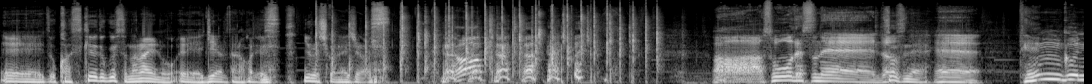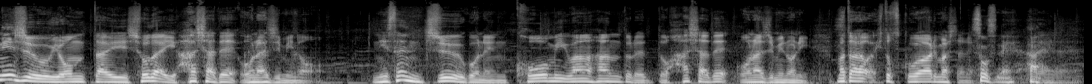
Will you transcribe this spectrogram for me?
えーと、カスケードクエスト7位の、えー JR 田中です。よろしくお願いします。ああ、そうですね。だそうですねえー、天狗24体初代覇者でおなじみの、2015年コーミ100覇者でおなじみのに、また一つ加わりましたね。そうですね。はい。えー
